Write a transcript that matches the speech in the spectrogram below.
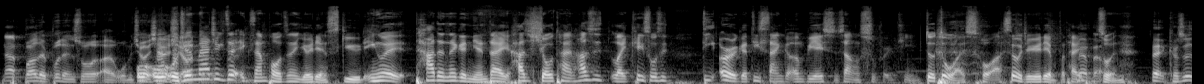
那 Brother 不能说呃，我们我我我觉得 Magic 这 example 真的有一点 skewed，因为他的那个年代他是 Showtime，他是 like 可以说是。第二个、第三个 NBA 史上的 Super Team，对对我来说啊，所以我觉得有点不太准。对，可是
